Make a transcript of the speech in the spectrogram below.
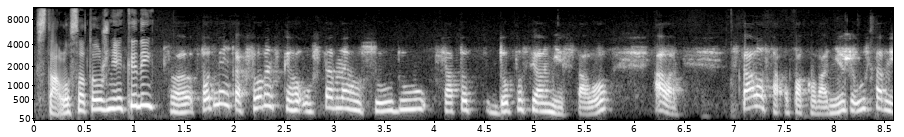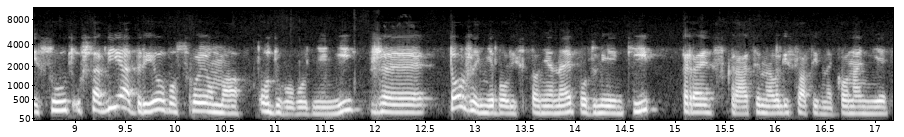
Stalo sa to už niekedy? V podmienkach Slovenského ústavného súdu sa to doposiaľ nestalo, ale Stalo sa opakovane, že ústavný súd už sa vyjadril vo svojom odôvodnení, že to, že neboli splnené podmienky pre skrátené legislatívne konanie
